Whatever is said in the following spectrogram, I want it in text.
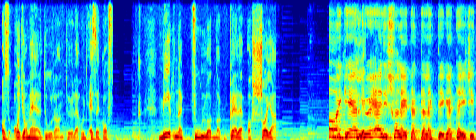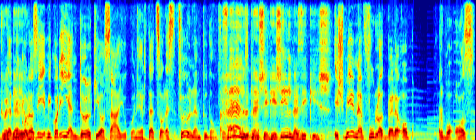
az agyam eldurran tőle, hogy ezek a f*** miért fulladnak bele a saját Aj, Gergő, ilyen... el is felejtettelek téged, te is itt vagy, de, de mikor, jó. Az, mikor ilyen dől ki a szájukon, érted? Szóval ezt föl nem tudom. Föl felelőtlenség és élvezik is. És miért nem fullad bele abba az,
